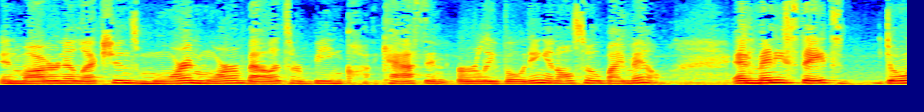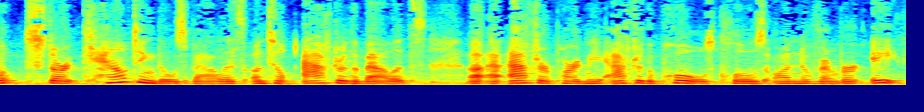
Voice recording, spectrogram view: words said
In modern elections, more and more ballots are being ca- cast in early voting and also by mail. And many states don't start counting those ballots until after the ballots, uh, after, pardon me, after the polls close on November 8th.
